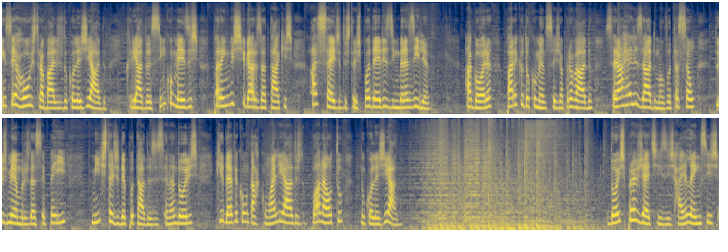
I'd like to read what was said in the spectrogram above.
encerrou os trabalhos do colegiado, criado há cinco meses para investigar os ataques à sede dos três poderes em Brasília. Agora, para que o documento seja aprovado, será realizada uma votação dos membros da CPI, mista de deputados e senadores, que deve contar com aliados do Planalto no colegiado. Dois projéteis israelenses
